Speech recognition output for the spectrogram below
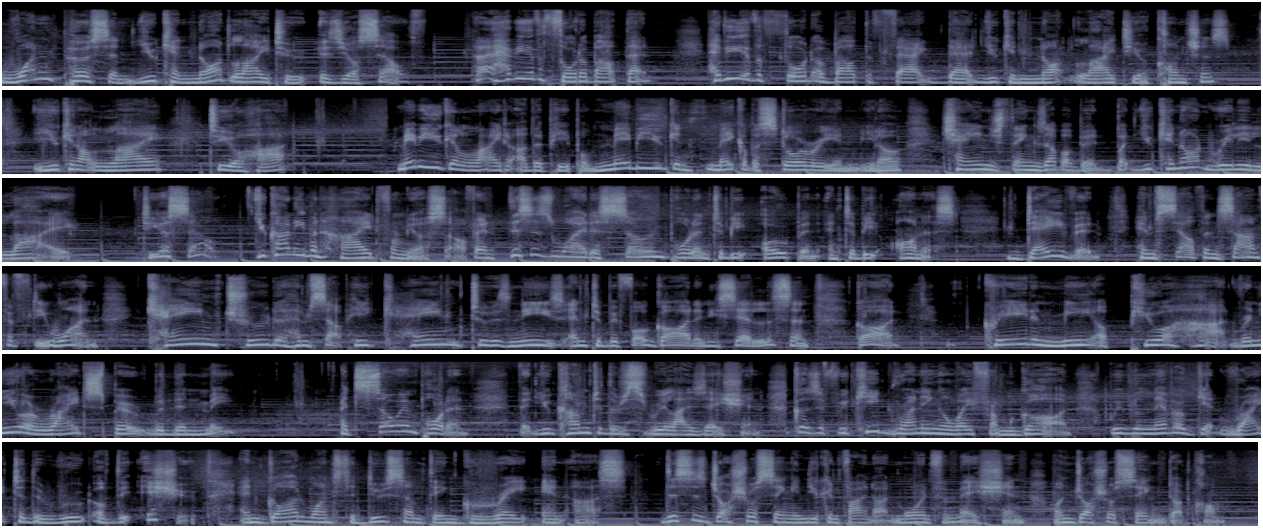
One person you cannot lie to is yourself. Have you ever thought about that? Have you ever thought about the fact that you cannot lie to your conscience? You cannot lie to your heart? Maybe you can lie to other people. Maybe you can make up a story and, you know, change things up a bit, but you cannot really lie to yourself. You can't even hide from yourself. And this is why it is so important to be open and to be honest. David himself in Psalm 51 came true to himself. He came to his knees and to before God and he said, Listen, God, create in me a pure heart, renew a right spirit within me. It's so important that you come to this realization because if we keep running away from God, we will never get right to the root of the issue. And God wants to do something great in us. This is Joshua Singh, and you can find out more information on joshuasingh.com.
